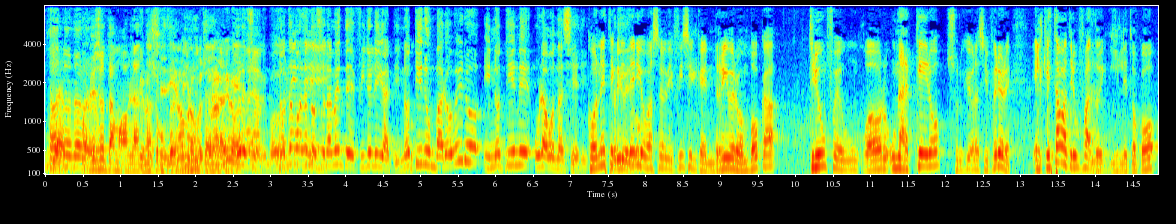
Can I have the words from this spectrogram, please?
No, no, no, Por no. eso estamos hablando Que no hace son 10 fenómenos, minutos que son del arqueros. arquero. Por eso, Ahora, no estamos hablando este- solamente de Filioli y Gatti. No tiene un Barovero y no tiene una Bondancieri. Con este criterio va a ser difícil que en River o en Boca triunfe un jugador, un arquero surgido de las inferiores. El que estaba triunfando y le tocó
